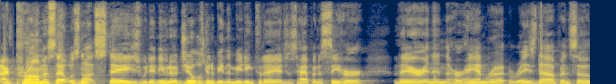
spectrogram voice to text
I, I promise that was not staged. We didn't even know Jill was going to be in the meeting today. I just happened to see her there and then her hand ra- raised up. And so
